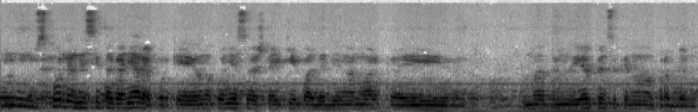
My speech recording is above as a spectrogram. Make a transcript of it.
O Sporting necessita ganhar porque eu não conheço esta equipa da Dinamarca e eu penso que não há problemas.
